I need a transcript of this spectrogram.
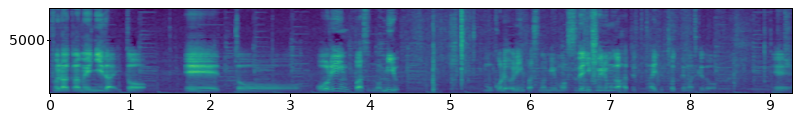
プラカメ2台と、えっ、ー、と、オリンパスのミュ。もうこれオリンパスのミュ。もうすでにフィルムが貼って入って撮ってますけど、え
